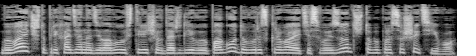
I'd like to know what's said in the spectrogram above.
Бывает, что, приходя на деловую встречу в дождливую погоду, вы раскрываете свой зонт, чтобы просушить его.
